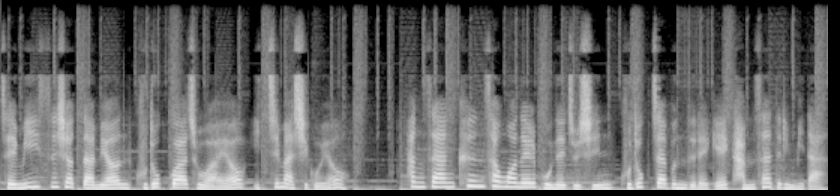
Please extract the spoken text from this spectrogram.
재미있으셨다면 구독과 좋아요 잊지 마시고요. 항상 큰 성원을 보내주신 구독자분들에게 감사드립니다.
